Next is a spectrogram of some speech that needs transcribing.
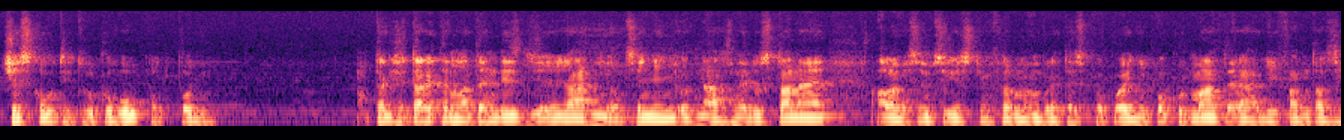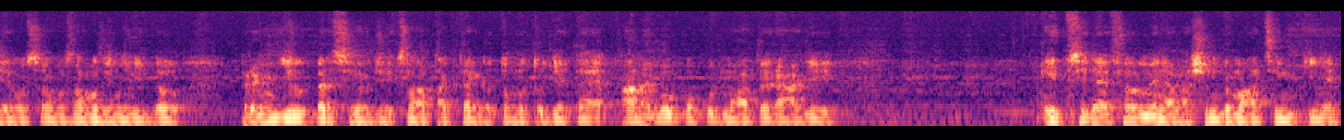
českou titulkovou podporu. Takže tady tenhle ten disk žádný ocenění od nás nedostane, ale myslím si, že s tím filmem budete spokojeni. Pokud máte rádi fantazii, nebo se vám samozřejmě líbil první díl Percyho Jacksona, tak tady do tohoto jděte, anebo pokud máte rádi i 3D filmy na vašem domácím kíně.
